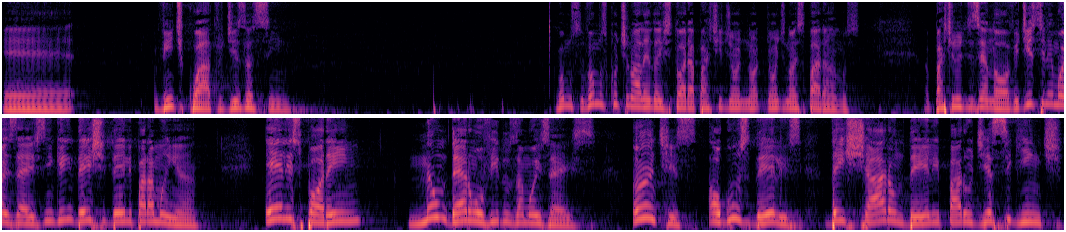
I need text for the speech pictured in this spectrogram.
é, 24 diz assim. Vamos, vamos continuar lendo a história a partir de onde, de onde nós paramos. A partir do 19. Disse-lhe Moisés: Ninguém deixe dele para amanhã. Eles, porém, não deram ouvidos a Moisés. Antes, alguns deles deixaram dele para o dia seguinte.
